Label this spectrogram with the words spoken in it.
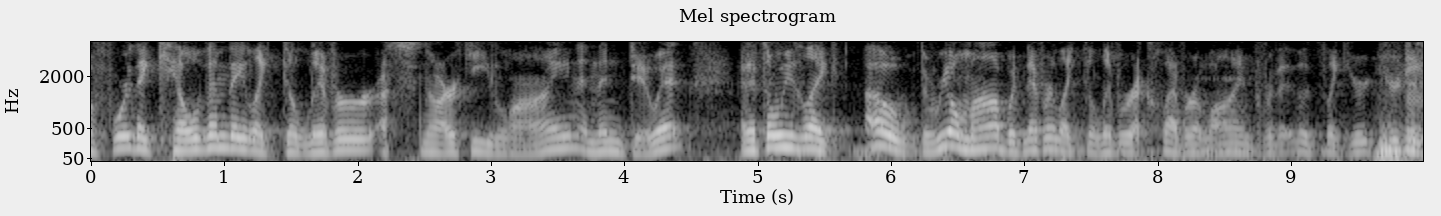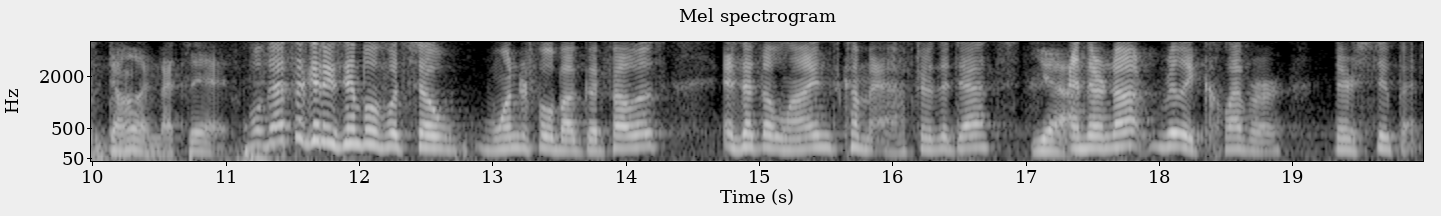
before they kill them, they like deliver a snarky line and then do it. And it's always like, oh, the real mob would never like deliver a clever line before they, it's like you're you're just hmm. done. That's it. Well, that's a good example of what's so wonderful about Goodfellas is that the lines come after the deaths. Yeah. And they're not really clever. They're stupid.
